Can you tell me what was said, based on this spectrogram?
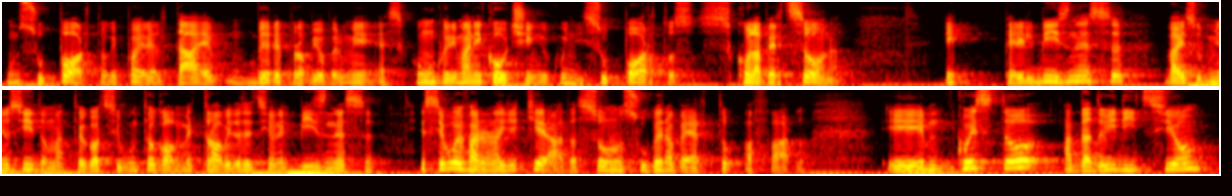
un supporto che poi in realtà è un vero e proprio per me, è, comunque rimane coaching, quindi supporto s- con la persona e per il business, vai sul mio sito matteocozzi.com e trovi la sezione business e se vuoi fare una chiacchierata sono super aperto a farlo. E ehm, questo ha dato inizio,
